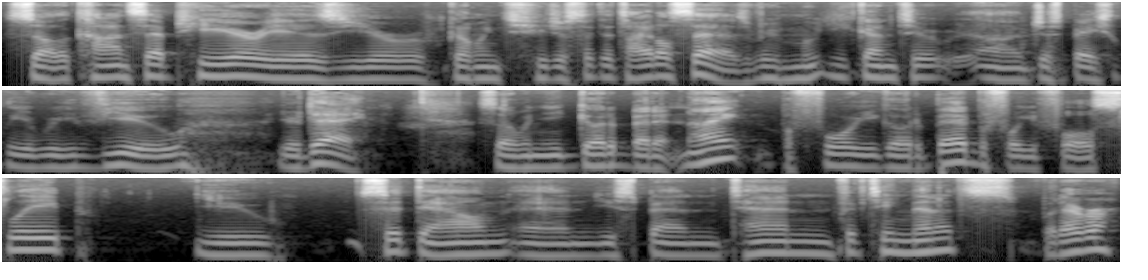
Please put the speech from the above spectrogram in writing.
So the concept here is you're going to, just like the title says, you're going to uh, just basically review your day. So when you go to bed at night, before you go to bed, before you fall asleep, you sit down and you spend 10, 15 minutes, whatever,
